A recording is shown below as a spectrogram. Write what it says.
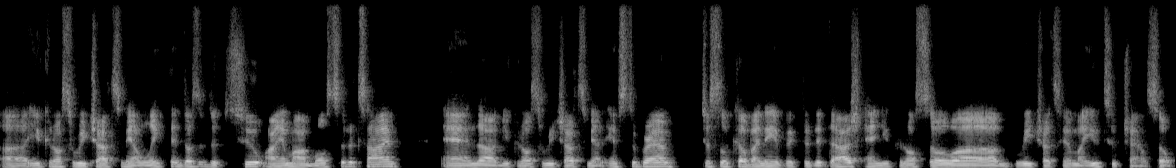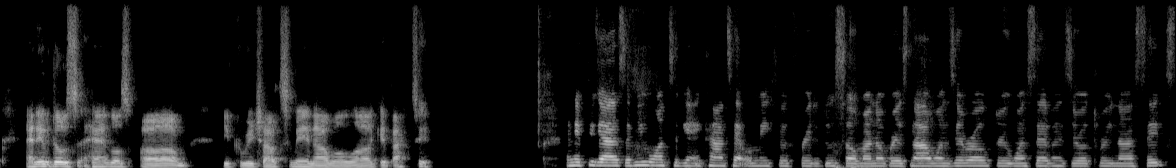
Uh, you can also reach out to me on LinkedIn. Those are the two I am on most of the time. And uh, you can also reach out to me on Instagram. Just look up my name, Victor Dedaj, and you can also uh, reach out to me on my YouTube channel. So, any of those handles, um, you can reach out to me and I will uh, get back to you. And if you guys, if you want to get in contact with me, feel free to do so. My number is 910-317-0396.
